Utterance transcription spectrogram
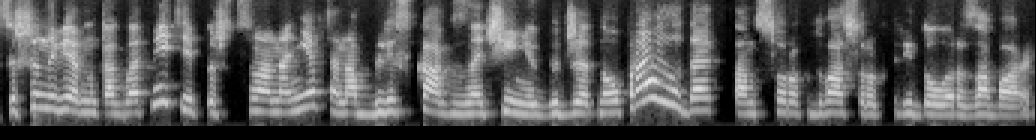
совершенно верно, как вы отметили, потому что цена на нефть, она близка к значению бюджетного правила, да, это там 42-43 доллара за баррель.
